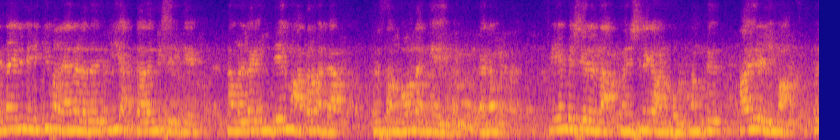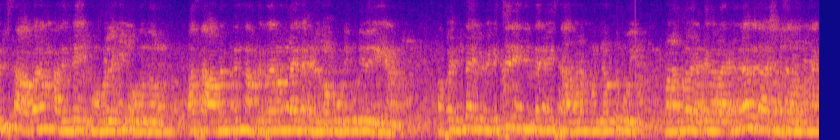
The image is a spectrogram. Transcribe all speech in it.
എന്തായാലും എനിക്ക് പറയാനുള്ളത് ഈ അക്കാദമി ശരിക്ക് നമ്മളുടെ ഇന്ത്യയിൽ മാത്രമല്ല ഒരു സംഭവം തന്നെയായിരിക്കും. കാരണം വി എം ബഷീർ എന്ന മനുഷ്യനെ കാണുമ്പോൾ നമുക്ക് ആ ഒരു എളിമ ഒരു സ്ഥാപനം അതിന്റെ മുകളിലേക്ക് പോകുന്നതും ആ സ്ഥാപനത്തിന് നടത്തുന്നതിനുള്ള എളിമ കൂടി കൂടി വരികയാണ്. അപ്പൊ എന്തായാലും മികച്ച രീതിയിൽ തന്നെ ഈ സ്ഥാപനം മുന്നോട്ട് പോയി. വളർന്നു വരട്ടെ എന്നുള്ള എല്ലാവിധ ആശംസകളും ഞാൻ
